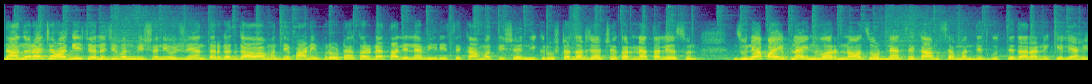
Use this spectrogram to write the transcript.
धानोरा जहांगीर जलजीवन मिशन योजनेअंतर्गत गावामध्ये पाणी पुरवठा करण्यात आलेल्या विहिरीचे काम अतिशय निकृष्ट दर्जाचे करण्यात आले असून जुन्या पाईपलाईनवर न जोडण्याचे काम संबंधित गुत्तेदारांनी केले आहे.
